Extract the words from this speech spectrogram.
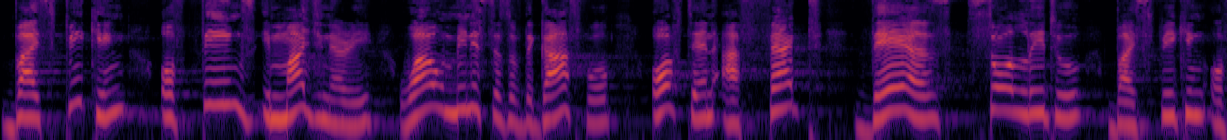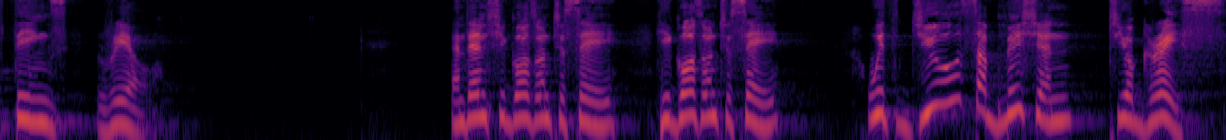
by speaking of things imaginary while ministers of the gospel often affect theirs so little by speaking of things real. And then she goes on to say, he goes on to say, with due submission to your grace,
